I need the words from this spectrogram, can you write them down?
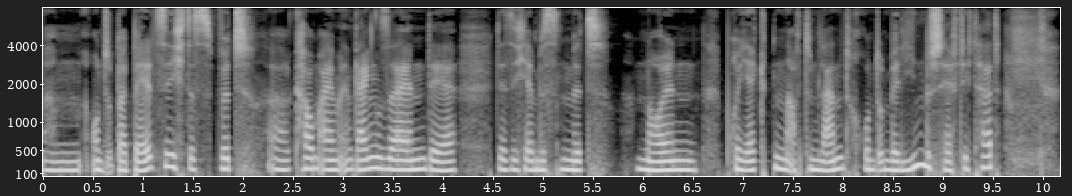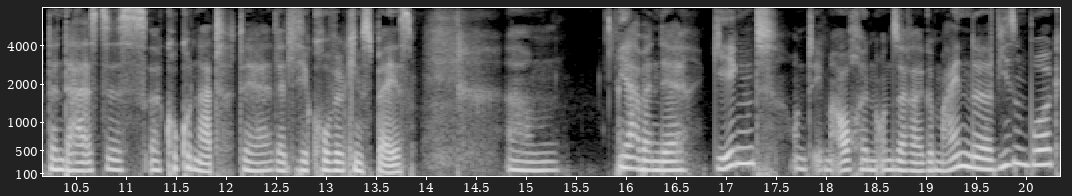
Ähm, und Bad Belzig, das wird äh, kaum einem entgangen sein, der, der sich ein bisschen mit neuen Projekten auf dem Land rund um Berlin beschäftigt hat. Denn da ist es äh, Coconut, der ländliche Coworking Space. Ähm, ja, aber in der Gegend und eben auch in unserer Gemeinde Wiesenburg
